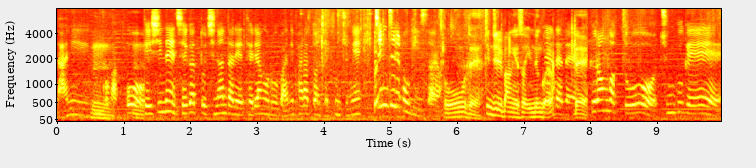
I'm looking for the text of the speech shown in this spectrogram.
아닌 음, 것 같고 음. 대신에 제가 또 지난달에 대량으로 많이 팔았던 제품 중에 찜질복이 있어요. 오, 네. 찜질방에서 입는 거요? 네네네. 네. 그런 것도 중국에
